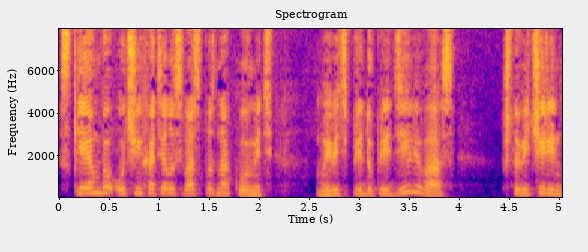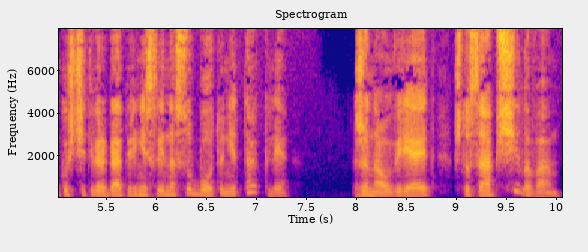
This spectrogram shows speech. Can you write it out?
с кем бы очень хотелось вас познакомить. Мы ведь предупредили вас, что вечеринку с четверга перенесли на субботу, не так ли? Жена уверяет, что сообщила вам.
